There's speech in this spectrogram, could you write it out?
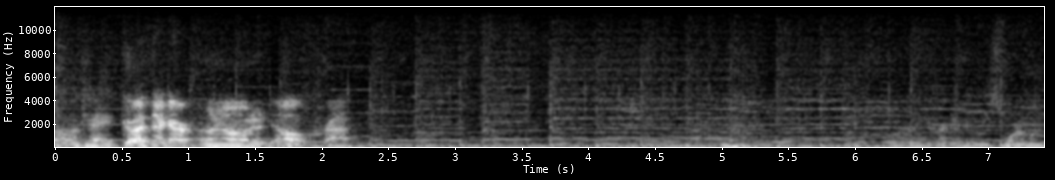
Okay, good. That got. Oh, no. Oh, crap. Get rid of at least one of them.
